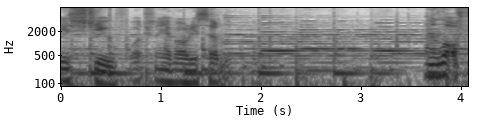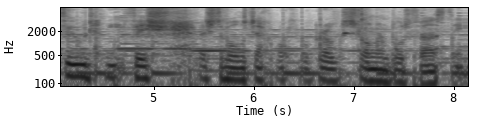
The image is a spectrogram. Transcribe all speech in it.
Is stew. Fortunately, I've already set up the. And a lot of food, meat, fish, vegetables. Jabberwocky will grow strong and bloodthirsty.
